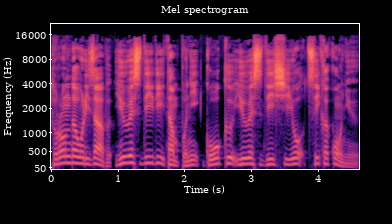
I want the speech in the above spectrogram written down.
トロンダオリザーブ USDD 担保に5億 USDC を追加購入。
